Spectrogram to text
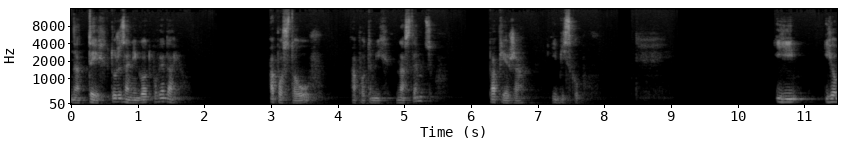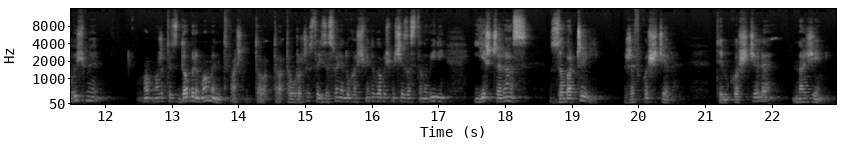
na tych, którzy za niego odpowiadają. Apostołów, a potem ich następców, papieża i biskupów. I, i obyśmy, może to jest dobry moment, właśnie to, ta, ta uroczystość zesłania Ducha Świętego, abyśmy się zastanowili i jeszcze raz zobaczyli, że w Kościele, tym Kościele na ziemi,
